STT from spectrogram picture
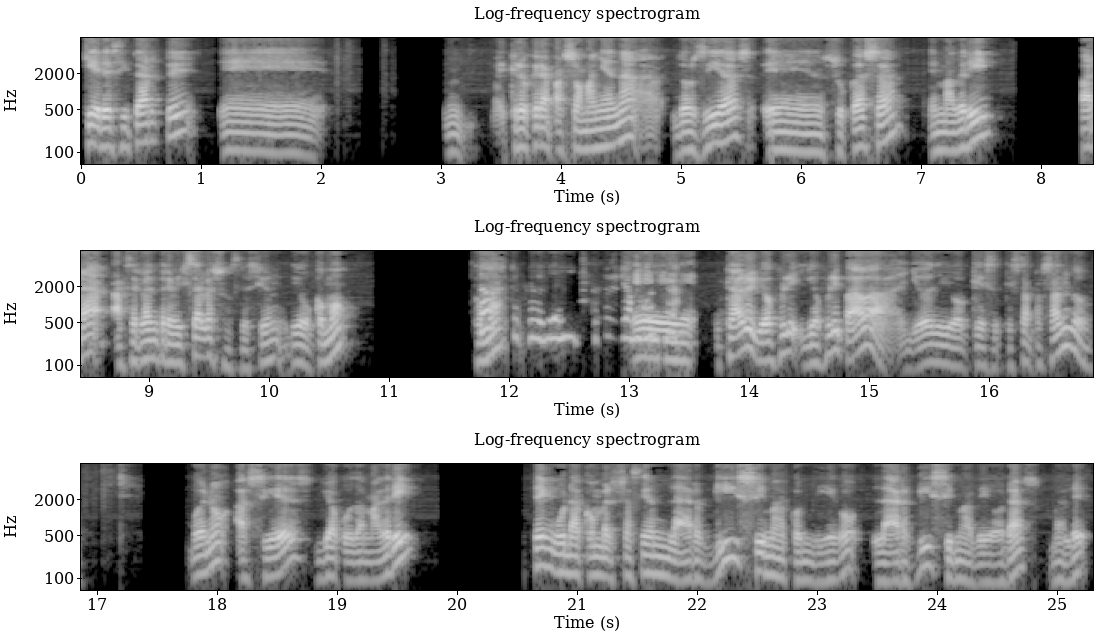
quiere citarte, eh, creo que era pasado mañana, dos días, en su casa, en Madrid, para hacer la entrevista a la sucesión. Digo, ¿cómo? ¿Cómo? Ah, eh, claro, yo, yo flipaba. Yo digo, ¿qué, ¿qué está pasando? Bueno, así es. Yo acudo a Madrid. Tengo una conversación larguísima con Diego, larguísima de horas, ¿vale?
